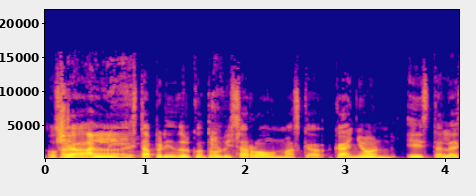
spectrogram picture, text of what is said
O sea, Chale. está perdiendo el control Bizarro aún más ca- cañón. Esta, la,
